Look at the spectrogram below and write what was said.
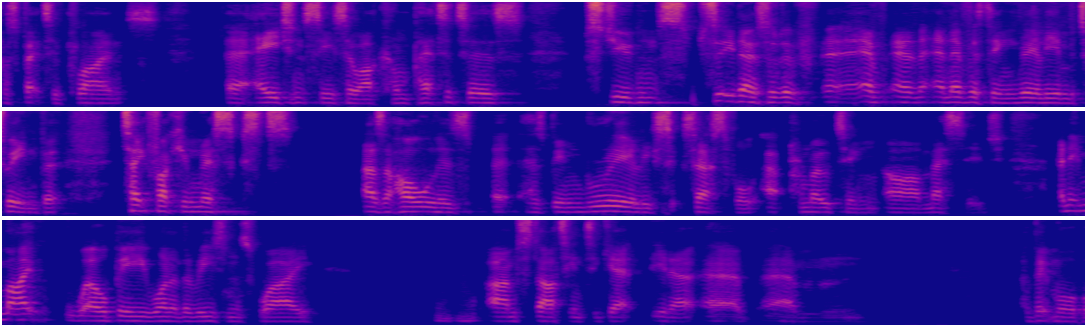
prospective clients, uh, agencies, so our competitors, students, you know, sort of, ev- and, and everything really in between. But take fucking risks as a whole is uh, has been really successful at promoting our message, and it might well be one of the reasons why I'm starting to get, you know. Uh, um, a bit more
